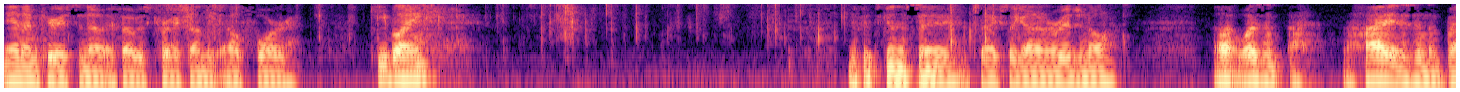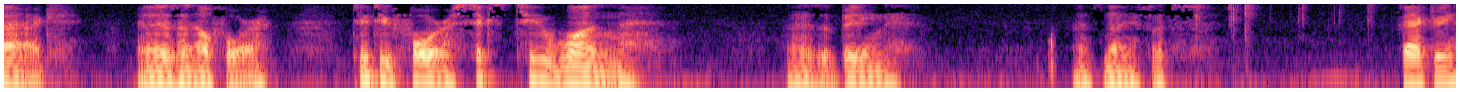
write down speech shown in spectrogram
And I'm curious to know if I was correct on the L4 key blank. If it's gonna say it's actually got an original. Oh, it wasn't. The high is in the back and it is an L4. 224621. That is a bitting. That's nice. That's factory.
